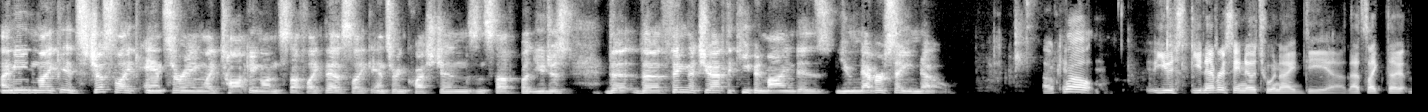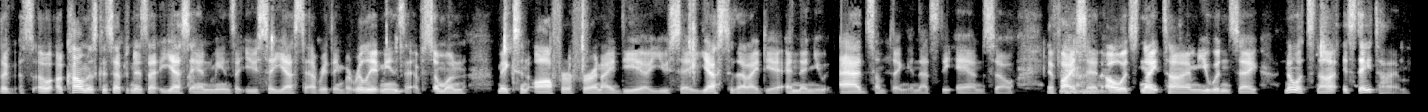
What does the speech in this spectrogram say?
I mean, like it's just like answering, like talking on stuff like this, like answering questions and stuff. But you just the the thing that you have to keep in mind is you never say no. okay. Well, you you never say no to an idea. That's like the the so a common misconception is that yes and means that you say yes to everything, but really it means that if someone makes an offer for an idea, you say yes to that idea, and then you add something, and that's the and. So if I said, "Oh, it's nighttime," you wouldn't say, "No, it's not. It's daytime."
